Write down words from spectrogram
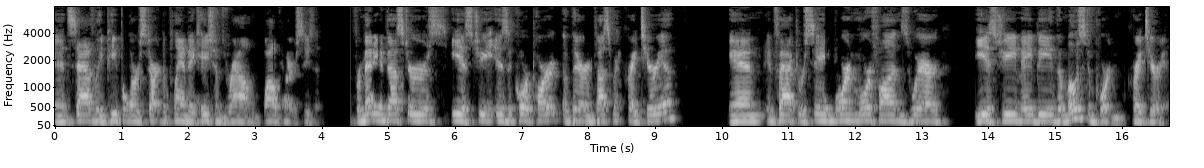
and sadly, people are starting to plan vacations around wildfire season. For many investors, ESG is a core part of their investment criteria. And in fact, we're seeing more and more funds where ESG may be the most important criteria.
